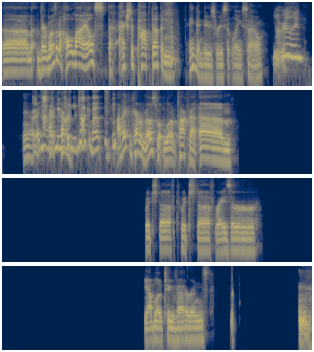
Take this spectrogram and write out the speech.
Um, there wasn't a whole lot else that actually popped up in gaming news recently, so Not really. yeah, I think, not that we covered, wanted to talk about. I think we covered most of what we want to talk about. Um, Twitch stuff, Twitch stuff, Razer, Diablo 2 veterans. um,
